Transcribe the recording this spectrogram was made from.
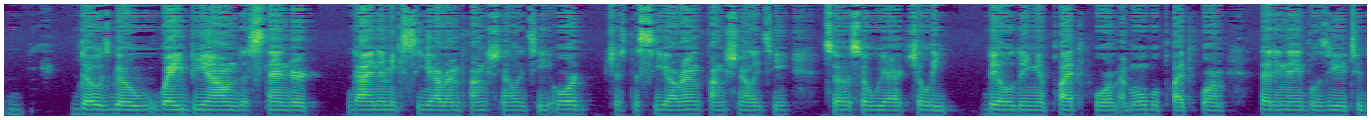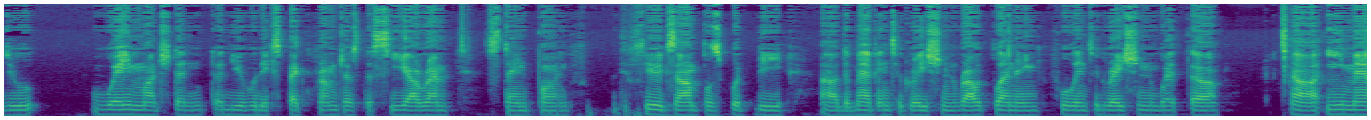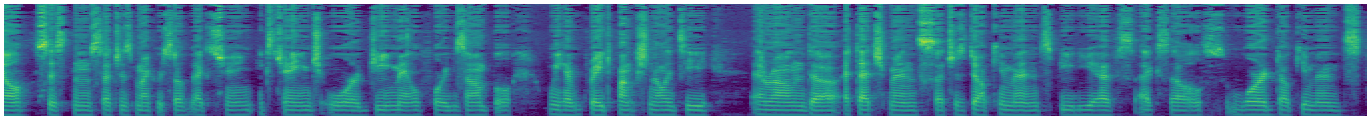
those go way beyond the standard dynamic CRM functionality or just the CRM functionality. So so we are actually building a platform, a mobile platform that enables you to do way much than that you would expect from just the CRM standpoint. A few examples would be uh, the map integration, route planning, full integration with uh, uh, email systems such as Microsoft Exchange, Exchange or Gmail, for example. We have great functionality around uh, attachments such as documents, PDFs, Excels, Word documents,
